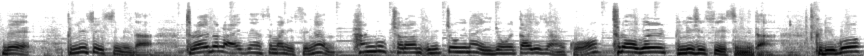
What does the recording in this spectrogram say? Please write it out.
네, 빌릴 수 있습니다. 드라이버 라이센스만 있으면 한국처럼 1종이나 2종을 따지지 않고 트럭을 빌리실 수 있습니다. 그리고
